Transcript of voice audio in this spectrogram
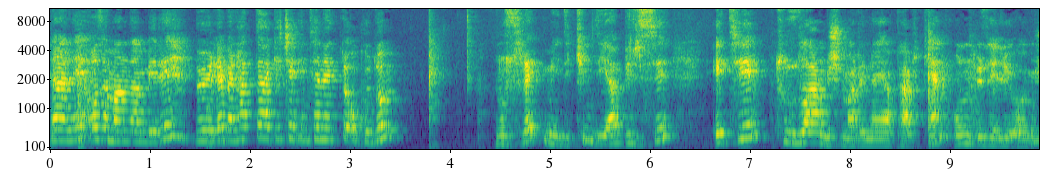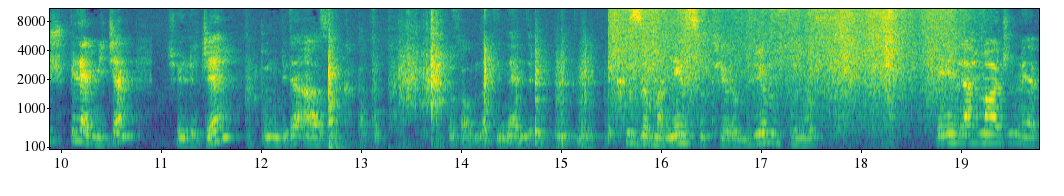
Yani o zamandan beri böyle. Ben hatta geçen internette okudum. Nusret miydi kimdi ya birisi eti tuzlarmış marine yaparken. Onun özelliği oymuş. Bilemeyeceğim. Şöylece bunu bir de ağzını kapatıp buzdolabında dinlendireyim. Kızıma ne ısıtıyorum biliyor musunuz? Benim lahmacun veya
